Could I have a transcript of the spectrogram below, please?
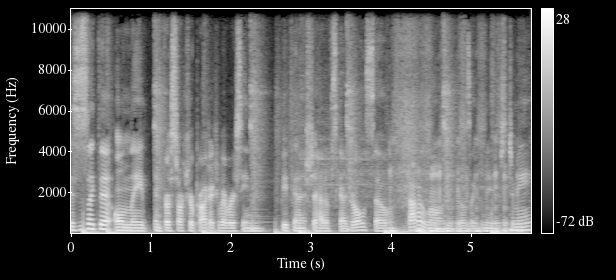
this is like the only infrastructure project I've ever seen be finished ahead of schedule. So that alone feels like news to me.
